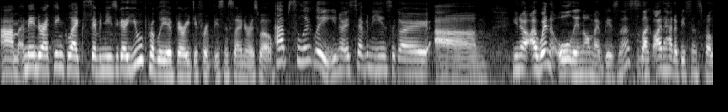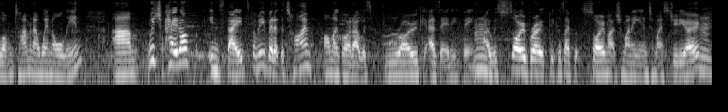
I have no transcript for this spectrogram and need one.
um, Amanda, I think like seven years ago, you were probably a very different business owner as well. Absolutely. You know, seven years ago, um, you know, I went all in on my business. Mm. Like I'd had a business for a long time and I went all in um, which paid off in spades for me. But at the time, oh my God, I was broke as anything. Mm. I was so broke because I put so much money into my studio. Mm.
